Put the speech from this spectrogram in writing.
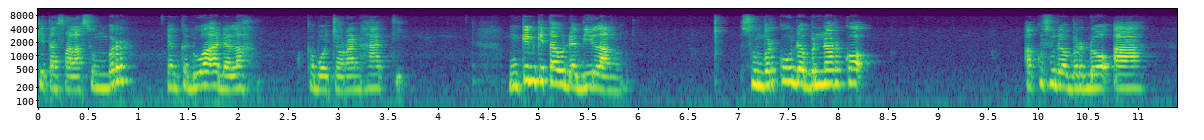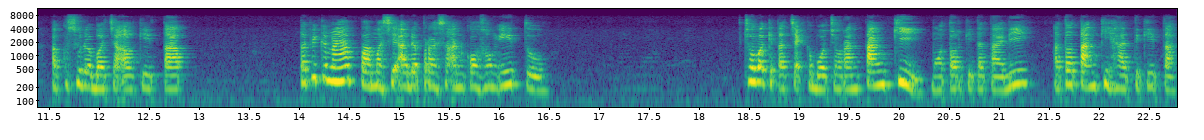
kita salah sumber, yang kedua adalah kebocoran hati. Mungkin kita udah bilang, sumberku udah benar kok. Aku sudah berdoa, aku sudah baca Alkitab. Tapi kenapa masih ada perasaan kosong itu? Coba kita cek kebocoran tangki motor kita tadi atau tangki hati kita.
